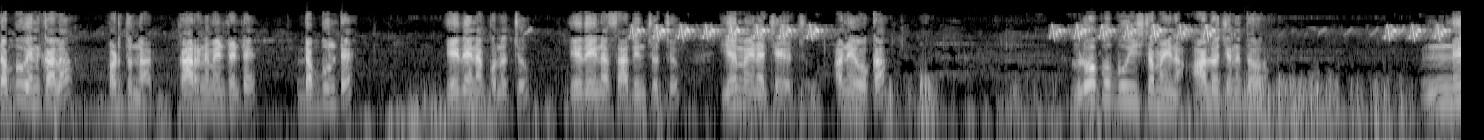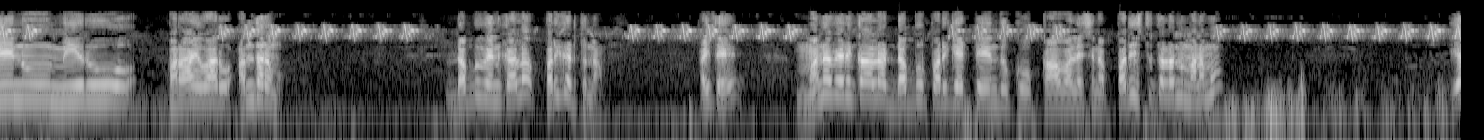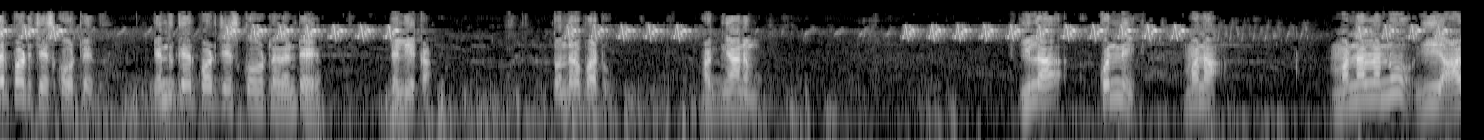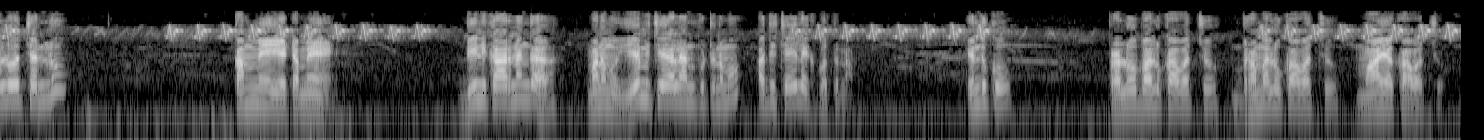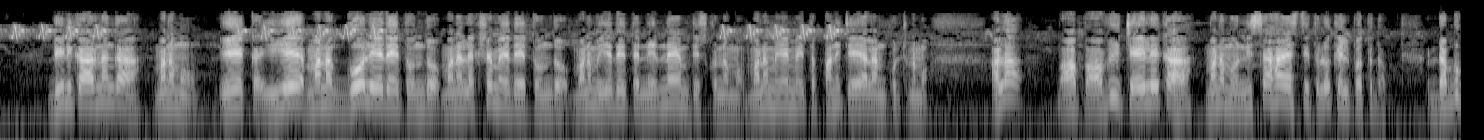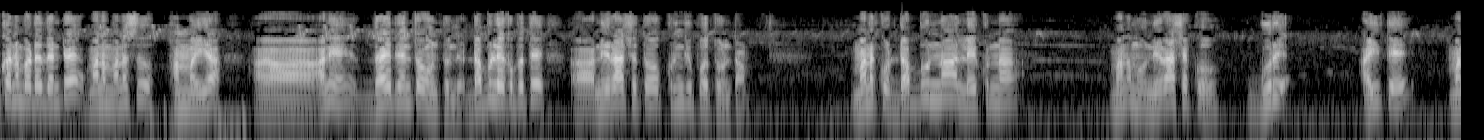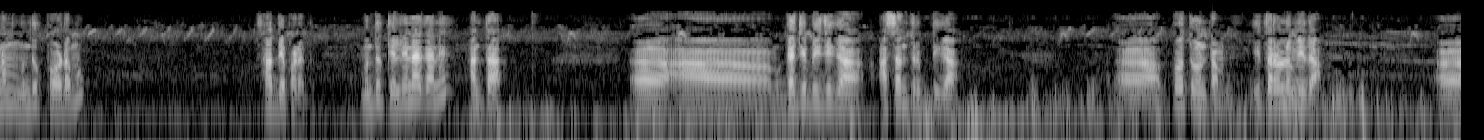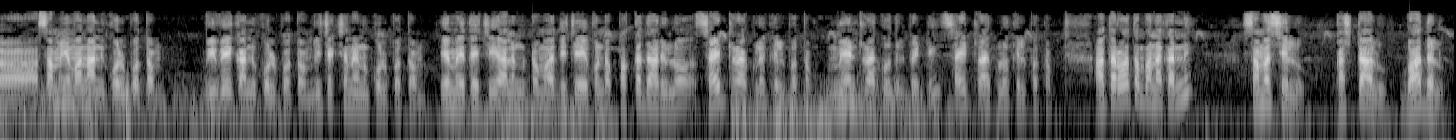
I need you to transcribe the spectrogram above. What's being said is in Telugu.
డబ్బు వెనకాల పడుతున్నారు. కారణం ఏంటంటే డబ్బు ఉంటే ఏదైనా కొనొచ్చు ఏదైనా సాధించవచ్చు ఏమైనా చేయొచ్చు అనే ఒక లోపభూయిష్టమైన ఆలోచనతో నేను మీరు పరాయి వారు అందరము డబ్బు వెనకాల పరిగెడుతున్నాం. అయితే మన వెనకాల డబ్బు పరిగెట్టేందుకు కావలసిన పరిస్థితులను మనము ఏర్పాటు చేసుకోవట్లేదు. ఎందుకు ఏర్పాటు చేసుకోవట్లేదంటే తెలియక తొందరపాటు. అజ్ఞానము. ఇలా కొన్ని మన మనలను ఈ ఆలోచనలు కమ్మేయటమే. దీని కారణంగా మనము ఏమి చేయాలనుకుంటున్నామో అది చేయలేకపోతున్నాం. ఎందుకు? ప్రలోభాలు కావచ్చు భ్రమలు కావచ్చు మాయ కావచ్చు. దీని కారణంగా మనము ఏ ఏ మన గోల్ ఏదైతే ఉందో మన లక్ష్యం ఏదైతే ఉందో మనం ఏదైతే నిర్ణయం తీసుకున్నామో మనం ఏమైతే పని చేయాలనుకుంటున్నామో అలా అవి చేయలేక మనము నిస్సహాయ స్థితిలోకి వెళ్ళిపోతున్నాం. డబ్బు కనబడదంటే మన మనసు హమ్మయ్య అని ధైర్యంతో ఉంటుంది. డబ్బు లేకపోతే నిరాశతో కృంగిపోతూ ఉంటాం. మనకు డబ్బున్నా లేకున్నా మనము నిరాశకు గురి అయితే మనం ముందుకు పోవడము సాధ్యపడదు. ముందుకు వెళ్ళినా కానీ అంత గజిబిజిగా అసంతృప్తిగా పోతూ ఉంటాం. ఇతరుల మీద సంయమనాన్ని కోల్పోతాం వివేకాన్ని కోల్పోతాం విచక్షణను కోల్పోతాం. ఏమైతే చేయాలనుకుంటామో అది చేయకుండా పక్క దారిలో సైడ్ ట్రాక్లోకి వెళ్ళిపోతాం. మెయిన్ ట్రాక్ వదిలిపెట్టి సైడ్ ట్రాక్లోకి వెళ్ళిపోతాం. ఆ తర్వాత మనకన్నీ సమస్యలు కష్టాలు బాధలు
